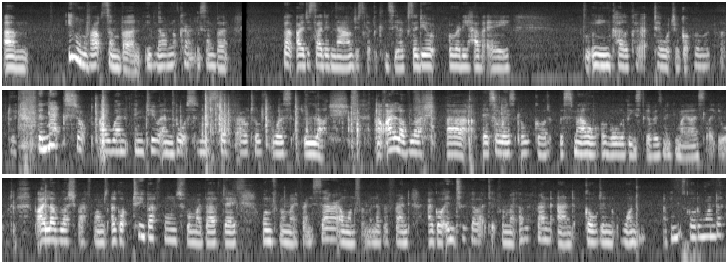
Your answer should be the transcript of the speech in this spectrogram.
um, even without sunburn even though I'm not currently sunburnt but I decided now just get the concealer because I do already have a green colour corrector which I got from. The next shop I went into and bought some stuff out of was Lush. Now I love Lush, uh, it's always, oh god, the smell of all of these together is making my eyes slightly water. But I love Lush bath bombs. I got two bath bombs for my birthday, one from my friend Sarah and one from another friend. I got Intergalactic from my other friend and Golden One, I think it's Golden Wonder,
